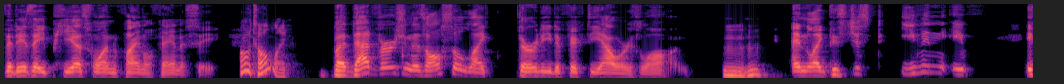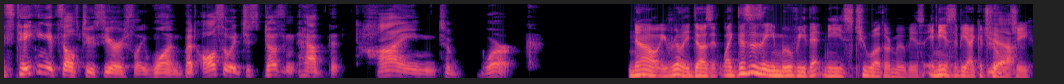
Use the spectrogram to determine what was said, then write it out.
that is a PS1 Final Fantasy. Oh, totally. But that version is also like 30 to 50 hours long. hmm And like this just even if it's taking itself too seriously, one, but also it just doesn't have the time to work. No, it really doesn't. Like this is a movie that needs two other movies. It needs to be like a Yeah. trilogy.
